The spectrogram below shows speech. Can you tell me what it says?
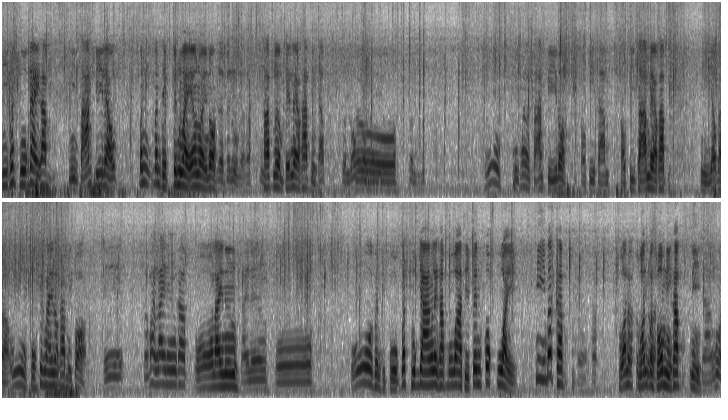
นี่เพิ่นปลูกได้ครับ นี่สามปีแล้ว มันมันสิเป็นหน่วยเอาหน่อยเนาะเริ่มเป็นลูกแล้วครับครับเริ่มเป็นแล้วครับนี่ครับต้นโรโอ้คต้นต้นโอ้ปลูกมาแล้วสามปีเนาะเขาปีสามเอาปีสามแล้วครับ นี่เยาก็โอ้ปลูกจังไรเนาะครับ นี่ก็เอ่อประมาณไร่หนึ่งครับ โอ้ไรหนึ่งไร่หนึ่งโอ้โอ้เพิ่นสิปลูกเบัดทุกอย่างเลยครับบ่ว่าสิเป็นกกกล้วย มีเบัดครับเออครับส วนสวนผสมนี่ครับ นี่ยางหัว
